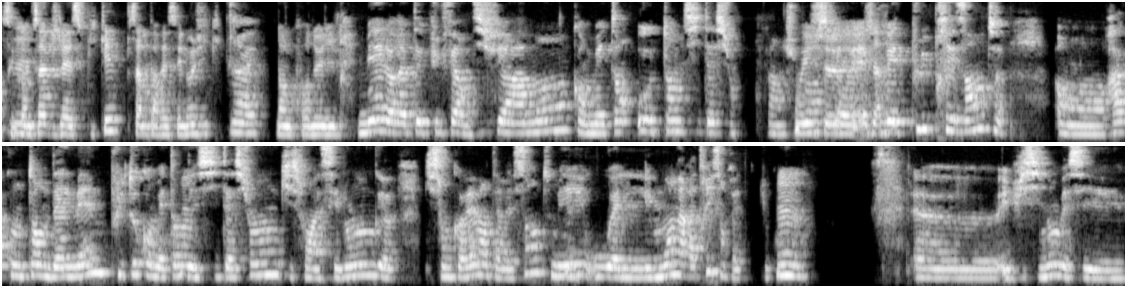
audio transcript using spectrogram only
c'est comme mm. ça que je l'ai expliqué. Ça me paraissait logique ouais. dans le cours du livre. Mais elle aurait peut-être pu le faire différemment qu'en mettant autant de citations. Enfin, je oui, pense qu'elle pouvait être plus présente en racontant d'elle-même plutôt qu'en mettant mm. des citations qui sont assez longues, qui sont quand même intéressantes, mais mm. où elle est moins narratrice en fait. Du coup. Euh, et puis sinon, c'est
